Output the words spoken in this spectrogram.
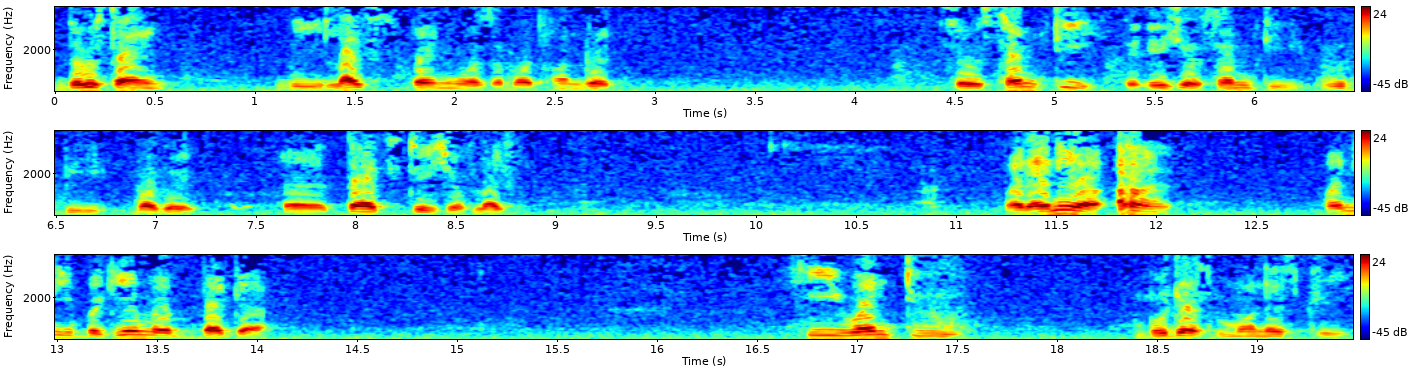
Those times, the lifespan was about 100 so 70, the age of 70 would be by the uh, third stage of life. But anyhow, when he became a beggar, he went to Buddha's monastery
